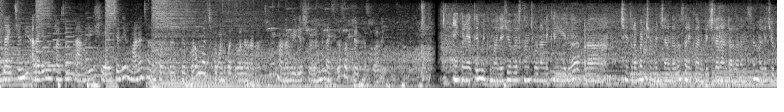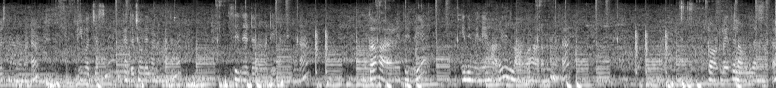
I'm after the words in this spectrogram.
లైక్ చేయండి. అలాగే మీ ఫ్రెండ్స్ అండ్ ఫ్యామిలీ షేర్ చేయండి. మన ఛానల్ సబ్స్క్రైబ్ చేసుకోవడం మర్చిపోకండి. కొత్త వాళ్ళు ఎవరైనా వచ్చి మన వీడియోస్ చూడండి. నచ్చితే సబ్స్క్రైబ్ చేసుకోండి. ఇక్కడైతే మీకు మళ్ళీ చూపిస్తున్నాను చూడండి క్లియర్గా అక్కడ చేతిలో పెట్టి చూపించాను కదా సరిగ్గా అనిపించలేదు అంటారు కదా అనేసి మళ్ళీ చూపిస్తున్నాను అనమాట ఇవి వచ్చేసి పెద్ద చోళీలు అనమాట సిజెడ్ అనమాట ఇవన్నీ కూడా. ఇంకా హారాలు అయితే ఇవి. ఇది మినీ హారం ఇది లాంగ్ హారం అనమాట టోటల్ అయితే ఇలా ఉంటుంది అనమాట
